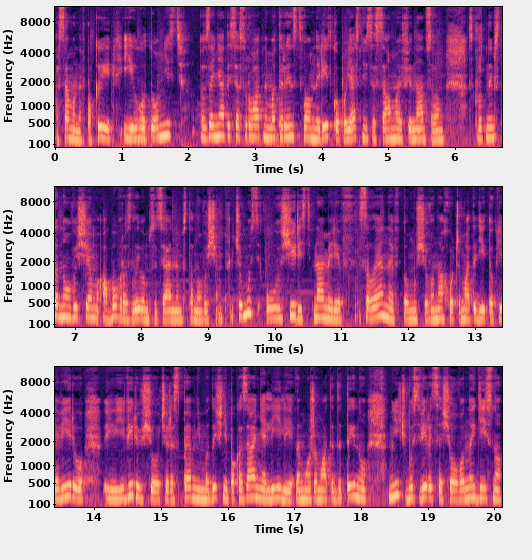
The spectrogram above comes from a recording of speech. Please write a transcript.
а саме навпаки, і готовність зайнятися сурогатним материнством нерідко пояснюється саме фінансовим скрутним становищем або вразливим соціальним становищем. Чомусь у щирість намірів Селени, в тому, що вона хоче мати діток, я вірю і вірю, що через певні медичні показання Лілі не може мати дитину. Мені чомусь віриться, що вони дійсно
